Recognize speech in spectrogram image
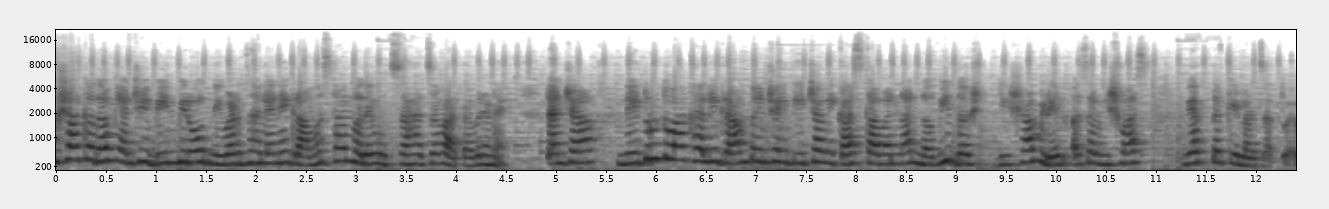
उषा कदम यांची बिनविरोध निवड झाल्याने ग्रामस्थांमध्ये उत्साहाचं वातावरण आहे. त्यांच्या नेतृत्वाखाली ग्रामपंचायतीच्या विकास कामांना नवी दश दिशा मिळेल असा विश्वास व्यक्त केला जातोय.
